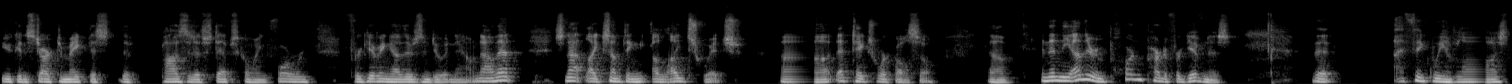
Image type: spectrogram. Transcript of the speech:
you can start to make this the positive steps going forward, forgiving others and do it now. Now that it's not like something a light switch. Uh, that takes work also. Uh, and then the other important part of forgiveness that I think we have lost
